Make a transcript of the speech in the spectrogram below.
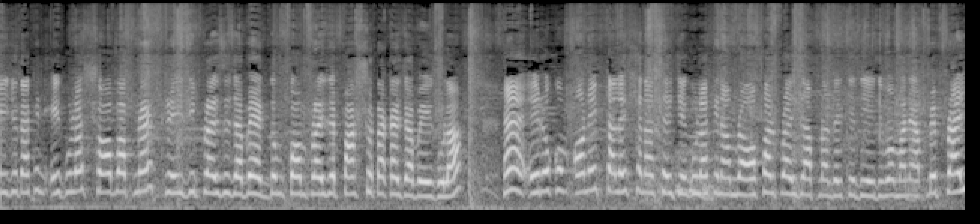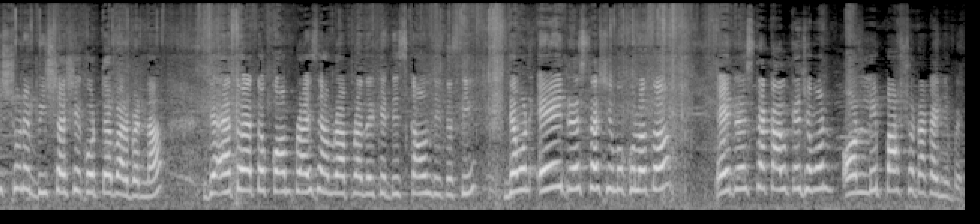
এই যে দেখেন এগুলা সব আপনার ক্রেজি প্রাইসে যাবে একদম কম প্রাইসে পাঁচশো টাকায় যাবে এগুলা। হ্যাঁ এরকম অনেক কালেকশন আছে যেগুলা কিনা আমরা অফার প্রাইসে আপনাদেরকে দিয়ে দিব। মানে আপনি প্রাইস শুনে বিশ্বাসই করতে পারবেন না। যে এত এত কম প্রাইসে আমরা আপনাদেরকে ডিসকাউন্ট দিতেছি। যেমন এই ড্রেসটা শিমুকুলত এই ড্রেসটা কালকে যেমন অনলি পাঁচশো টাকায় নেবেন।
